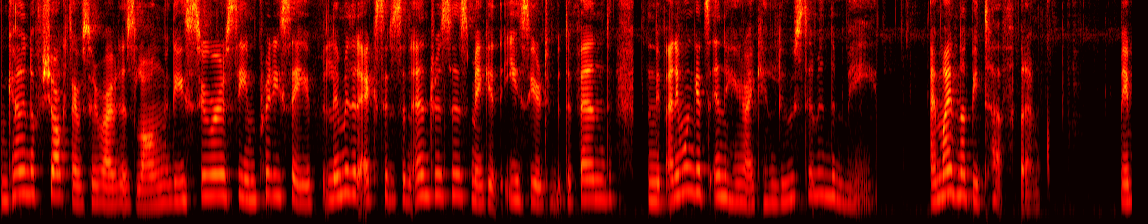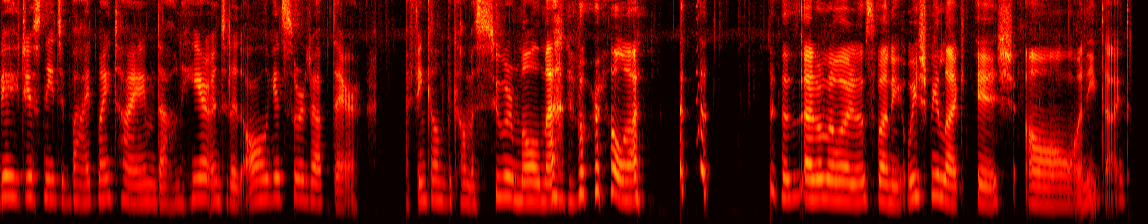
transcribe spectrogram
I'm kind of shocked I've survived this long. These sewers seem pretty safe. Limited exits and entrances make it easier to defend, and if anyone gets in here, I can lose them in the maze. I might not be tough, but I'm cool. Maybe I just need to bide my time down here until it all gets sorted up there. I think I'll become a sewer mole man for a while. I don't know why that's funny. Wish me luck Ish. Oh, and he died.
